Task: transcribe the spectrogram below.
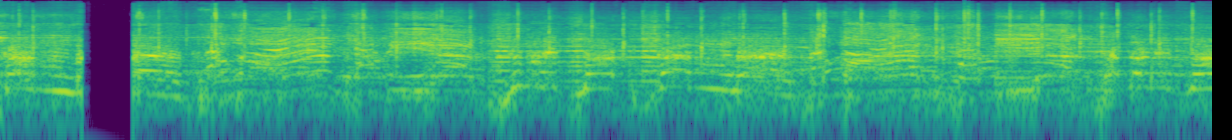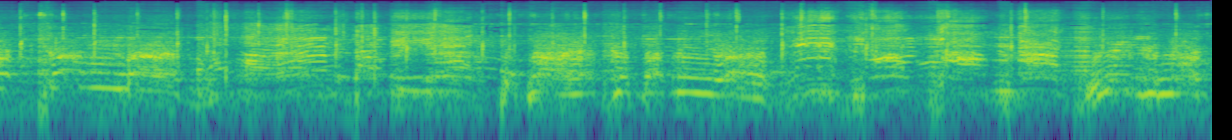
come back. You did not come back. You did not come back. দফা এক দাবি এক Lead not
